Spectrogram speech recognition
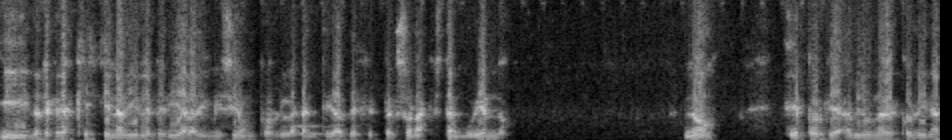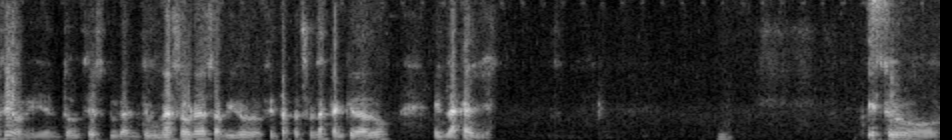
Y no te creas que es que nadie le pedía la dimisión por la cantidad de personas que están muriendo. No, es porque ha habido una descoordinación y entonces durante unas horas ha habido 200 personas que han quedado en la calle. Esto,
